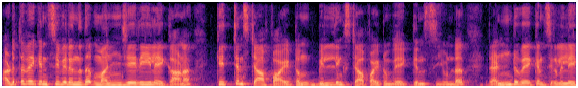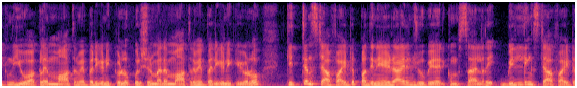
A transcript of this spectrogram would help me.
അടുത്ത വേക്കൻസി വരുന്നത് മഞ്ചേരിയിലേക്കാണ്. കിച്ചൺ സ്റ്റാഫായിട്ടും ബില്ലിംഗ് സ്റ്റാഫായിട്ടും വേക്കൻസി ഉണ്ട്. രണ്ട് വേക്കൻസികളിലേക്കും യുവാക്കളെ മാത്രമേ പരിഗണിക്കുകയുള്ളൂ പുരുഷന്മാരെ മാത്രമേ പരിഗണിക്കുകയുള്ളൂ. കിച്ചൺ സ്റ്റാഫായിട്ട് പതിനേഴായിരം രൂപയായിരിക്കും സാലറി ബില്ലിംഗ് സ്റ്റാഫായിട്ട്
